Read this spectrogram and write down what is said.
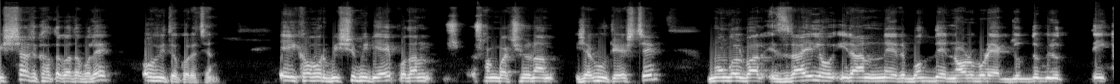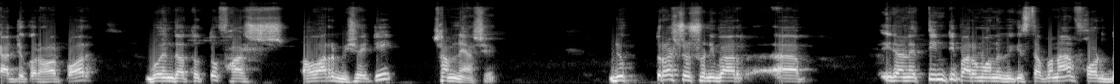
বিশ্বাসঘাতকতা বলে অভিহিত করেছেন। এই খবর বিশ্ব মিডিয়ায় প্রধান সংবাদ শিরোনাম হিসাবে উঠে এসছে। মঙ্গলবার ইসরায়েল ও ইরানের মধ্যে নড়বড়ে এক যুদ্ধবিরতি কার্যকর হওয়ার পর গোয়েন্দা তথ্য ফাঁস হওয়ার বিষয়টি সামনে আসে। যুক্তরাষ্ট্র শনিবার ইরানের তিনটি পারমাণবিক স্থাপনা ফর্দ,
